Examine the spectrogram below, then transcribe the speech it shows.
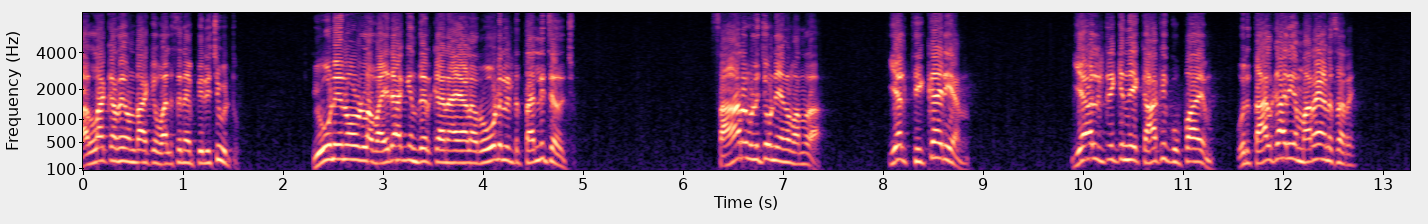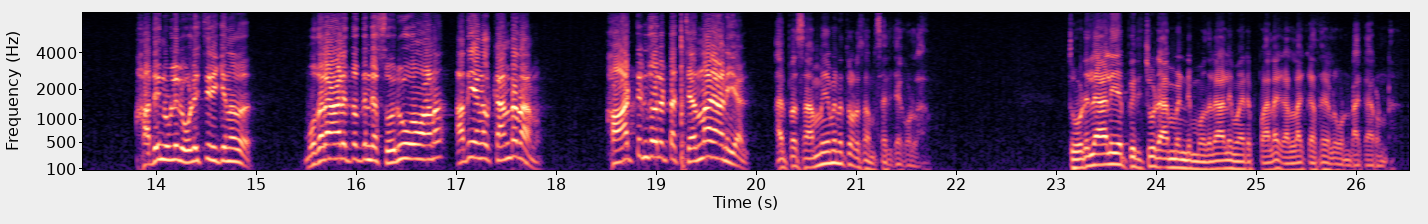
കള്ളക്കഥ ഉണ്ടാക്കി വത്സനെ പിരിച്ചുവിട്ടു. യൂണിയനോടുള്ള വൈരാഗ്യം തീർക്കാൻ അയാളെ റോഡിലിട്ട് തല്ലിച്ചതച്ചു. സാറ് വിളിച്ചുകൊണ്ട് ഞങ്ങൾ വന്നതാ. ഇയാൾ തിക്കാരിയാണ് ഇയാൾ ഇട്ടിരിക്കുന്ന ഈ കാക്കി കുപ്പായം ഒരു താൽക്കാലിക മറയാണ് സാറേ. അതിനുള്ളിൽ ഒളിച്ചിരിക്കുന്നത് മുതലാളിത്തത്തിന്റെ സ്വരൂപമാണ് അത് ഞങ്ങൾ കണ്ടതാണ്. ഹാട്ടിൻ തൊലിട്ട ചെന്നായാണ് ഇയാൾ. അല്പ സംയമനത്തോടെ സംസാരിച്ചാൽ കൊള്ളാം. തൊഴിലാളിയെ പിരിച്ചുവിടാൻ വേണ്ടി മുതലാളിമാർ പല കള്ളക്കഥകളും ഉണ്ടാക്കാറുണ്ട്.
